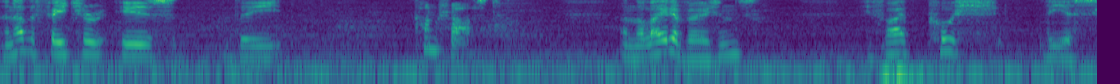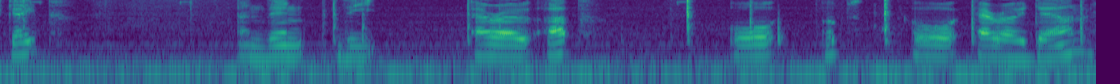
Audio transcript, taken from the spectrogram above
Another feature is the contrast. On the later versions, if I push the escape and then the arrow up or oops or arrow down,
